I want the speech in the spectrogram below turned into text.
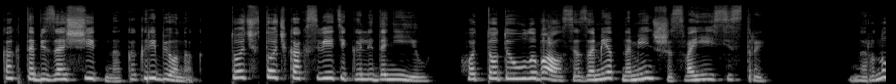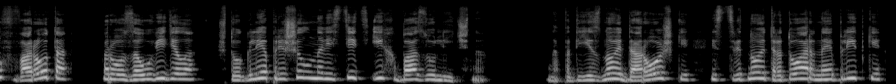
как-то беззащитно, как ребенок, точь-в-точь, точь, как Светик или Даниил, хоть тот и улыбался заметно меньше своей сестры. Нырнув в ворота, Роза увидела, что Глеб решил навестить их базу лично. На подъездной дорожке из цветной тротуарной плитки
